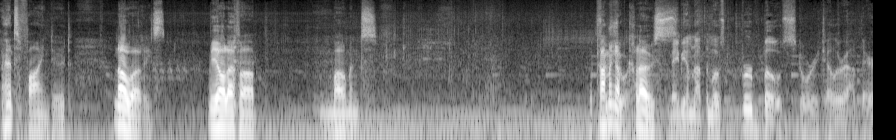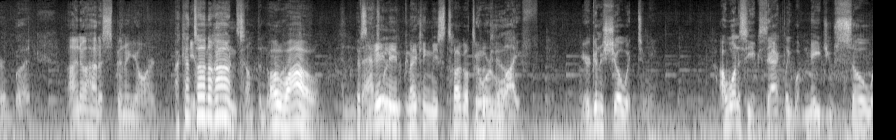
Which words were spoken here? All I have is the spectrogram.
It's fine, dude. No worries. We all have our moments. We're coming sure, up close. Maybe I'm not the most verbose storyteller out there, but I know how to spin a yarn. I can if turn I'm around. something to Oh wow. And It's really making me struggle to your look here. life. You're gonna show it to me. I want to see exactly what made you so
